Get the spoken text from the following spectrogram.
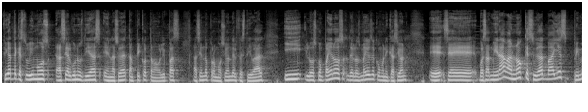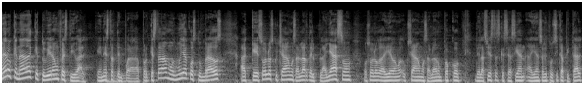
Fíjate que estuvimos hace algunos días en la ciudad de Tampico, Tamaulipas, haciendo promoción del festival y los compañeros de los medios de comunicación se pues admiraban, ¿no? Que Ciudad Valles, primero que nada, que tuviera un festival en esta temporada, porque estábamos muy acostumbrados a que solo escuchábamos hablar del playazo o solo escuchábamos hablar un poco de las fiestas que se hacían allá en San Luis Potosí capital.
